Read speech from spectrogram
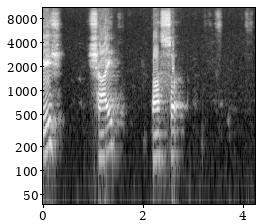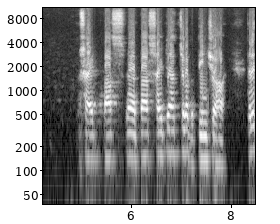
বিশ ষাট, পাঁচ ষাট, পাঁচ পাঁচ ষাটে হচ্ছে কত? তিনশো হয়। তাহলে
